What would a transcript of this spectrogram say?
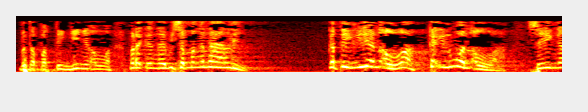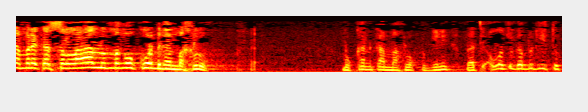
betapa tingginya Allah. Mereka nggak bisa mengenali Ketinggian Allah, keilmuan Allah. Sehingga mereka selalu mengukur dengan makhluk. Bukankah makhluk begini, berarti Allah juga begitu.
